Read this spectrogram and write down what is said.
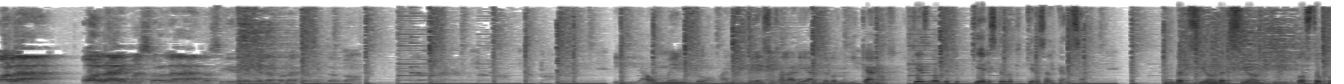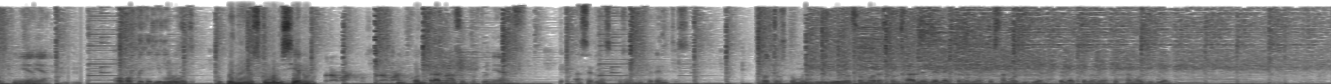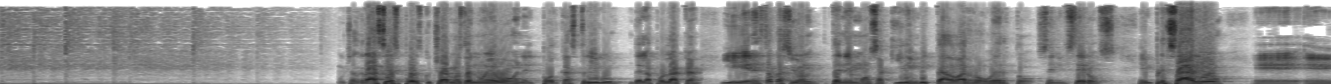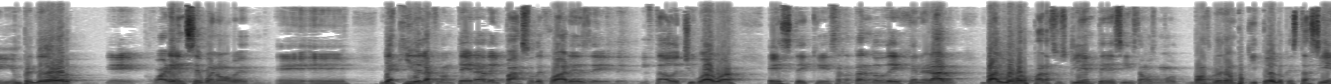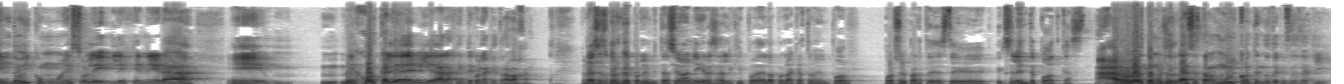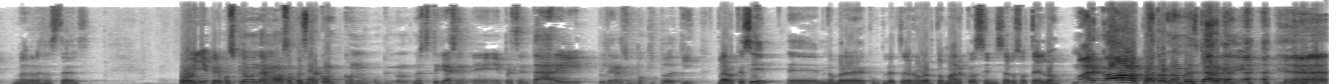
Hola, hola y más hola a los seguidores de la polaca.com. y aumento al ingreso salarial de los mexicanos. ¿Qué es lo que tú quieres? ¿Qué es lo que quieres alcanzar? Inversión, inversión y costo de oportunidad. Objetivos. Bueno, ellos cómo lo hicieron. Encontrar nuevas oportunidades. Hacer las cosas diferentes. Nosotros como individuos somos responsables de la economía que estamos viviendo. De la economía que estamos viviendo. Muchas gracias por escucharnos de nuevo en el podcast Tribu de la Polaca. Y en esta ocasión tenemos aquí de invitado a Roberto Ceniceros, empresario, eh, eh, emprendedor eh, juarense, bueno, eh, de aquí de la frontera, del Paso de Juárez, de- de- del estado de Chihuahua, este, que está tratando de generar valor para sus clientes y estamos, vamos a platicar un poquito de lo que está haciendo y cómo eso le, genera mejor calidad de vida a la gente con la que trabaja. Gracias Jorge por la invitación y gracias al equipo de La Polaca también por, por ser parte de este excelente podcast. Ah, Roberto, muchas gracias. Estamos muy contentos de que estés aquí. No, gracias a ustedes. Oye, pero pues, ¿qué onda? Vamos a empezar con... con un- no sé si te querías eh, eh, presentar y platicarnos un poquito de ti. Claro que sí, eh, mi nombre completo es Roberto Marcos Cenicero Sotelo. ¡Marco! ¡Cuatro nombres! ¡Claro que sí!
